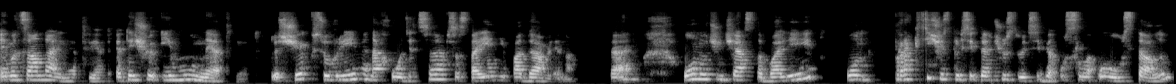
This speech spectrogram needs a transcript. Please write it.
эмоциональный ответ, это еще иммунный ответ. То есть человек все время находится в состоянии подавленном. Да? Он очень часто болеет, он практически всегда чувствует себя усталым,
